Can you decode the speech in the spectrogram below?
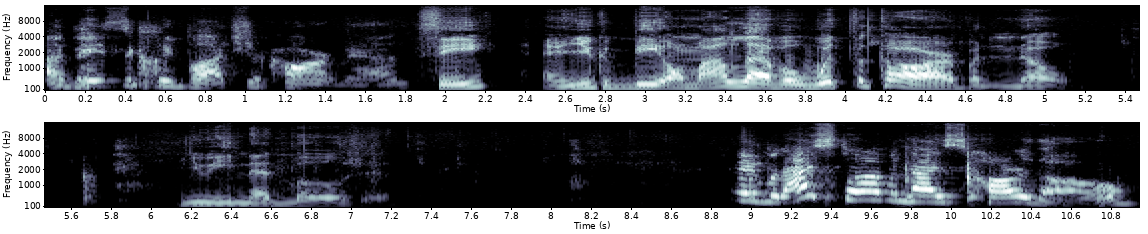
I basically bought your car, man. See, and you could be on my level with the car, but no, you eating that bullshit. Hey, but I still have a nice car though.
